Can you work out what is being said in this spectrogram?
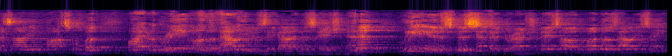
That's not even possible. But by agreeing on the values that guide this nation, and then leading in a specific direction based on what those values mean.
